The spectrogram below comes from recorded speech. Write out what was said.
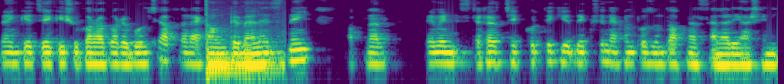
ব্যাংকে চেক ইস্যু করার পরে বলছে, আপনার অ্যাকাউন্টে ব্যালেন্স নেই। আপনার পেমেন্ট স্ট্যাটাস চেক করতে গিয়ে দেখছেন, এখন পর্যন্ত আপনার স্যালারি আসেনি।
